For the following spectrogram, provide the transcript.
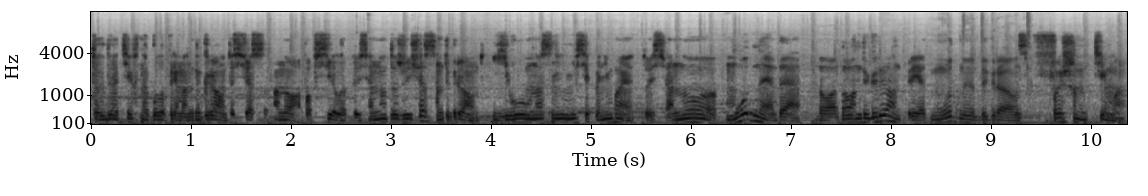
тогда техно было прям андеграунд, а сейчас оно попсело. То есть оно даже и сейчас андеграунд. Его у нас не, не все понимают. То есть оно модное, да, но оно андеграунд при этом. Модный андеграунд. Fashion-тема.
